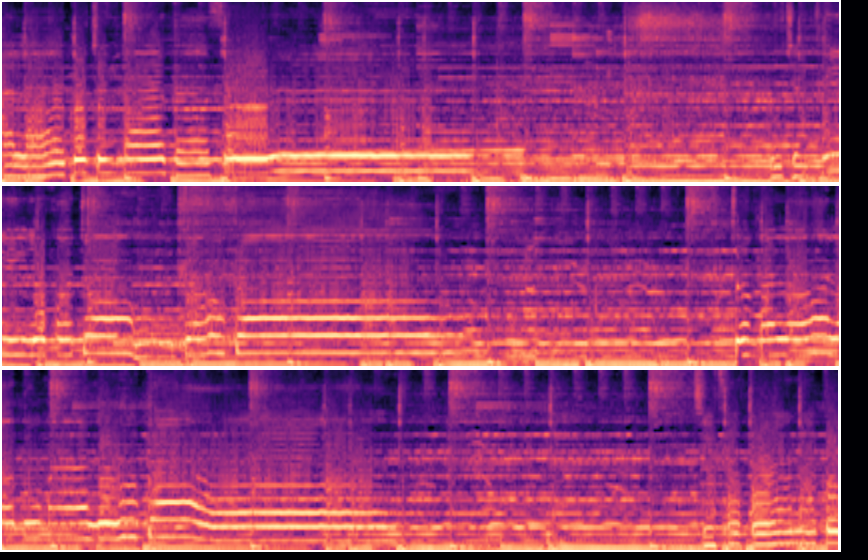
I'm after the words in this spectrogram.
Là cả lo của chúng ta cả xứ. Của chẳng khi lúc pha trong cao cao, cho cả lo là của mà lưu cao chỉ cho cô mà cô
